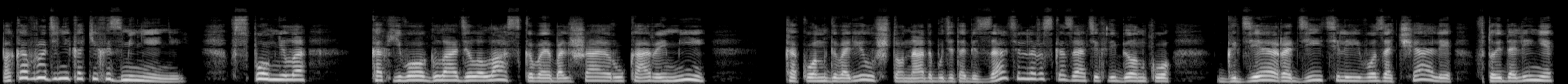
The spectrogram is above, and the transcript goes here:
Пока вроде никаких изменений. Вспомнила, как его гладила ласковая большая рука Реми, как он говорил, что надо будет обязательно рассказать их ребенку, где родители его зачали, в той долине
